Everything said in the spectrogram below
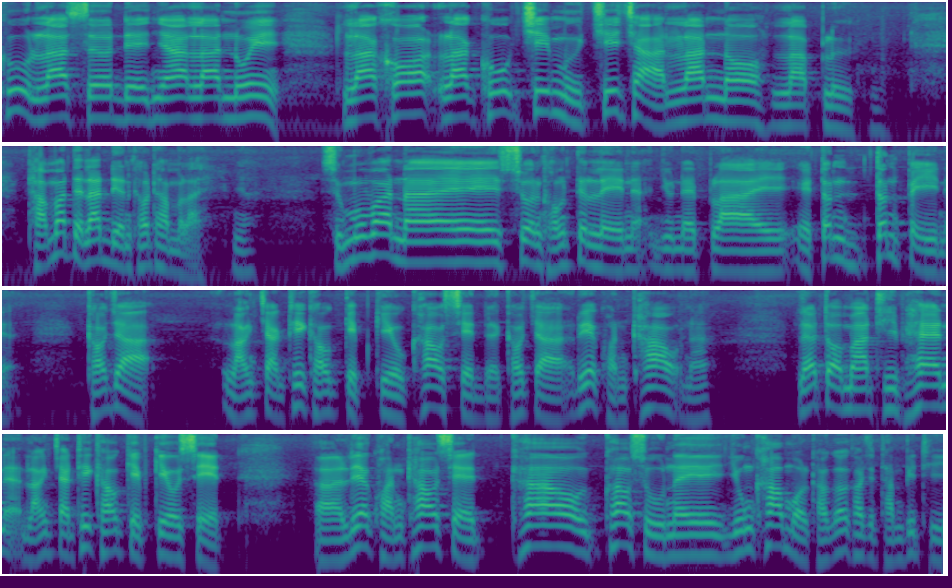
คู่ลาเซเดญาลานุยลาคอลาคุชิมือชิชาลานนอลาปลือถามว่าแต่ละเดือนเขาทำอะไรเนี่ยสมมุติว่าในส่วนของเตเลเนี่ยอยู่ในปลายต้นต้นปีเนี่ยเขาจะ หลังจากที่เขาเก็บเกี่ยวข้าวเสร็จเนี่ยเขาจะเรียกขวัญข้าวนะแล้วต่อมาทีแพทย์เนี่ยหลังจากที่เขาเก็บเกี่ยวเสร็จเรียกขวัญข้าวเสร็จข้าเข้าวสู่ในยุ้งข้าวหมดเขาก็เขาจะทำพิธี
